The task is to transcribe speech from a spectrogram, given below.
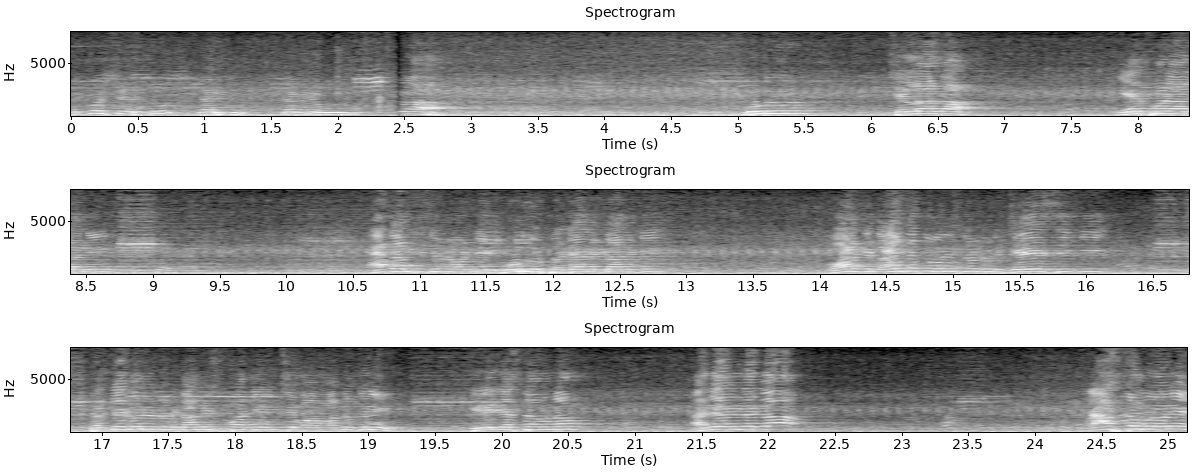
రిక్వెస్ట్ చేస్తూ thank you thank you Gudur జిల్లాగా ఏర్పడాలని ఆకాంక్షించినటువంటి గూడూరు ప్రజానికానికి వారికి నాయకత్వం వహించినటువంటి జేఏసీకి ప్రత్యేకమైనటువంటి కాంగ్రెస్ పార్టీ నుంచి మా మద్దతుని తెలియజేస్తా ఉన్నాం. అదేవిధంగా రాష్ట్రంలోనే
